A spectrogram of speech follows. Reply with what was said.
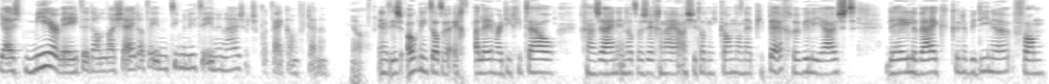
juist meer weten dan als jij dat in 10 minuten in een huisartsenpraktijk kan vertellen. Ja. En het is ook niet dat we echt alleen maar digitaal gaan zijn en dat we zeggen, nou ja, als je dat niet kan, dan heb je pech. We willen juist de hele wijk kunnen bedienen van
